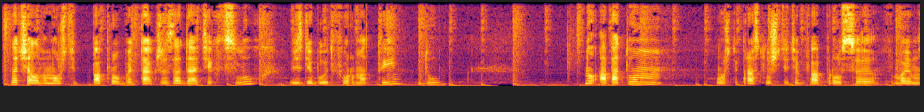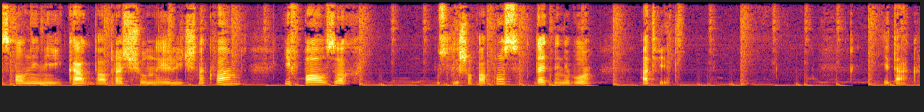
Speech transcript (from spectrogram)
Сначала вы можете попробовать также задать их вслух. Везде будет форма «ты», «ду». Ну, а потом можете прослушать эти вопросы в моем исполнении, как бы обращенные лично к вам, и в паузах, услышав вопрос, дать на него ответ. Итак.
